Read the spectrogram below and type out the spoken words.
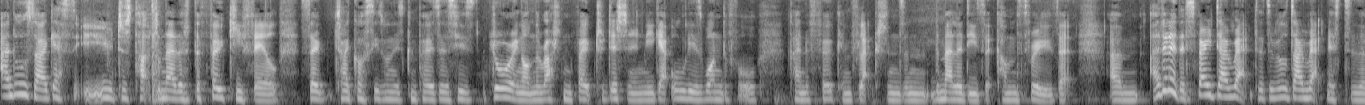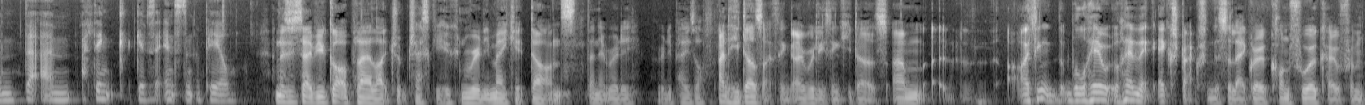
And also, I guess you just touched on there the, the folky feel. So Tchaikovsky's one of these composers who's drawing on the Russian folk tradition, and you get all these wonderful kind of folk inflections and the melodies that come through. That um, I don't know, that it's very direct. There's a real directness to them that um, I think gives it instant appeal. And as you say, if you've got a player like Trpceski who can really make it dance, then it really really pays off. And he does, I think. I really think he does. Um, I think we'll hear, we'll hear an extract from this Allegro con fuoco from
